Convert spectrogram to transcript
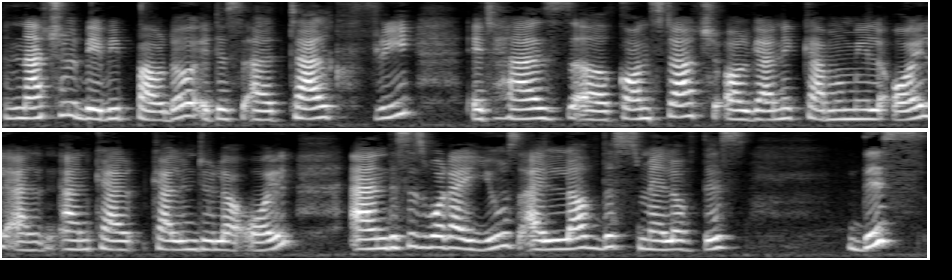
natural baby powder. It is uh, talc free. It has uh, cornstarch organic chamomile oil and, and cal calendula oil. And this is what i use. I love the smell of this. This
